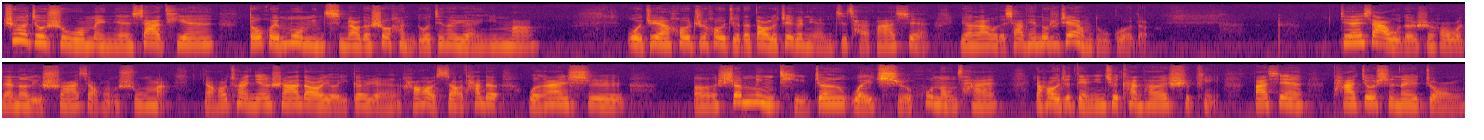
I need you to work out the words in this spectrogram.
这就是我每年夏天都会莫名其妙的瘦很多斤的原因吗？我居然后知后觉的到了这个年纪，才发现原来我的夏天都是这样度过的。今天下午的时候，我在那里刷小红书嘛，然后突然间刷到有一个人，好好笑，他的文案是，呃，生命体征维持糊弄餐，然后我就点进去看他的视频，发现他就是那种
